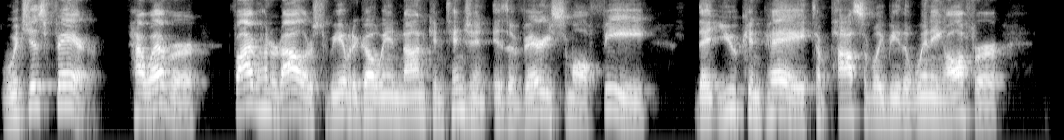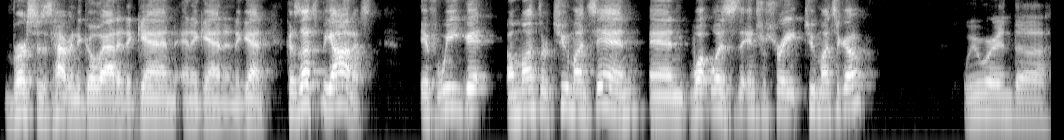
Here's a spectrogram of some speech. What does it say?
which is fair. However, $500 to be able to go in non contingent is a very small fee that you can pay to possibly be the winning offer versus having to go at it again and again and again. Because let's be honest, if we get a month or two months in, and what was the interest rate two months ago? We were in the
